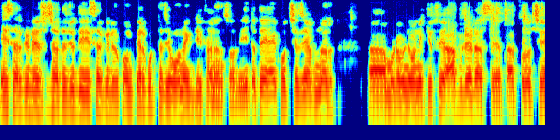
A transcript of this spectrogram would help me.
এই সার্কিটের সাথে যদি এই সার্কিটের কম্পেয়ার করতে যাই, অনেক ডিফারেন্স হবে। এটাতে এক হচ্ছে যে আপনার মোটামুটি অনেক কিছু আপডেট আছে। তারপর হচ্ছে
